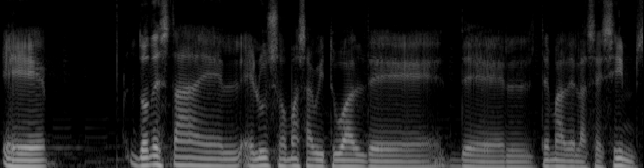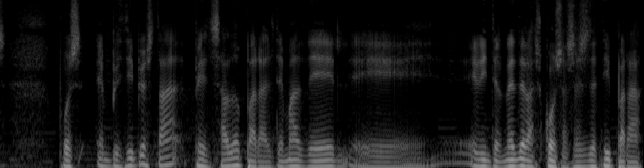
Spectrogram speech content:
Eh, ¿Dónde está el, uso más habitual del tema de las eSIMs? Pues en principio está pensado para el tema del eh, el Internet de las cosas, es decir, para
